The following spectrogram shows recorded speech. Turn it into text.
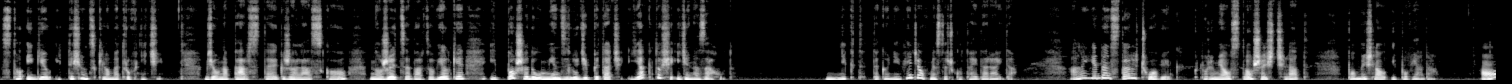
sto igieł i tysiąc kilometrów nici. Wziął na parstek, żelazko, nożyce bardzo wielkie i poszedł między ludzi pytać, jak to się idzie na zachód. Nikt tego nie wiedział w miasteczku Tajdarajda, ale jeden stary człowiek, który miał 106 lat, pomyślał i powiada. O,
